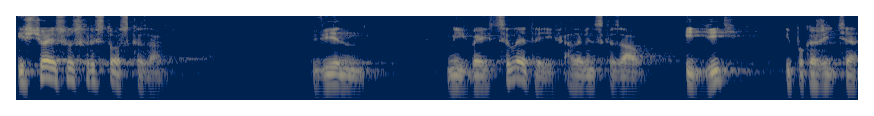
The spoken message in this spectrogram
І що Ісус Христос сказав? Він міг би зцілити їх, але Він сказав: ідіть і покажіться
